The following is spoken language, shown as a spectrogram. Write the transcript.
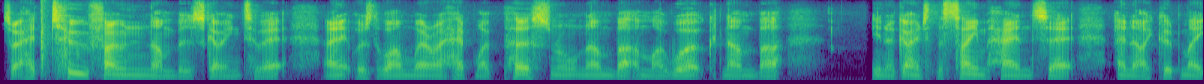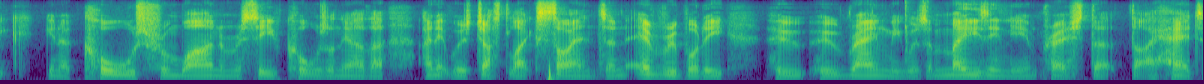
So it had two phone numbers going to it, and it was the one where I had my personal number and my work number you know going to the same handset and I could make you know calls from one and receive calls on the other. And it was just like science. And everybody who who rang me was amazingly impressed that, that I had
